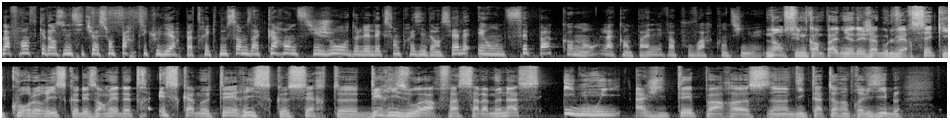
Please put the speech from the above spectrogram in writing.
La France qui est dans une situation particulière, Patrick. Nous sommes à 46 jours de l'élection présidentielle et on ne sait pas comment la campagne va pouvoir continuer. Non, c'est une campagne déjà bouleversée qui court le risque désormais d'être escamotée, risque certes dérisoire face à la menace inouïe agitée par euh, un dictateur imprévisible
